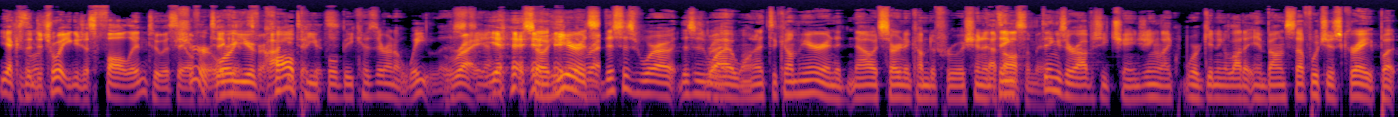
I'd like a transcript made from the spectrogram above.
Yeah, because in Detroit you can just fall into a sale sure, or you call people because they're on a wait list. Right. Yeah. Yeah. So here, it's Right. this is where I, this is why Right. I wanted to come here, and it, now it's starting to come to fruition. And That's things, awesome, man. Things are obviously changing. Like we're getting a lot of inbound stuff, which is great, but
